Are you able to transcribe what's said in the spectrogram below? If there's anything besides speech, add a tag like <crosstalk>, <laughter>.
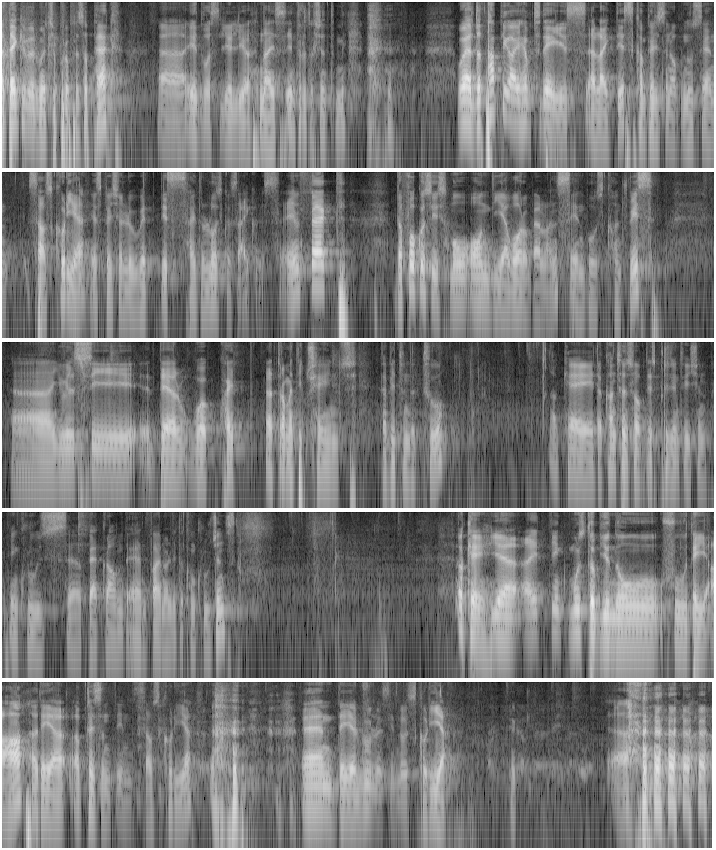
Uh, thank you very much, Professor Peck. Uh, it was really a nice introduction to me. <laughs> well, the topic I have today is uh, like this, comparison of North and South Korea, especially with these hydrological cycles. In fact, the focus is more on the uh, water balance in both countries. Uh, you will see there were quite a dramatic change uh, between the two. Okay, the contents of this presentation includes uh, background and finally the conclusions. Okay, yeah, I think most of you know who they are. Uh, they are uh, present in South Korea, <laughs> and they are rulers in North Korea. Okay. <laughs>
